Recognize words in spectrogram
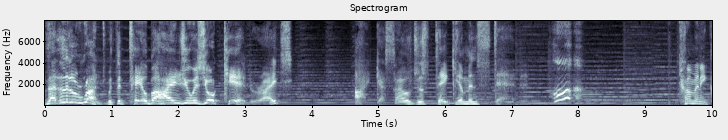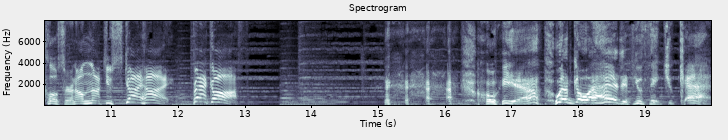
That little runt with the tail behind you is your kid, right? I guess I'll just take him instead. Come any closer and I'll knock you sky high. Back off. Oh, yeah? Well, go ahead if you think you can.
